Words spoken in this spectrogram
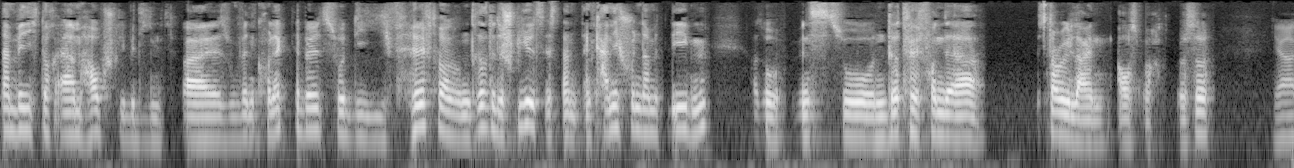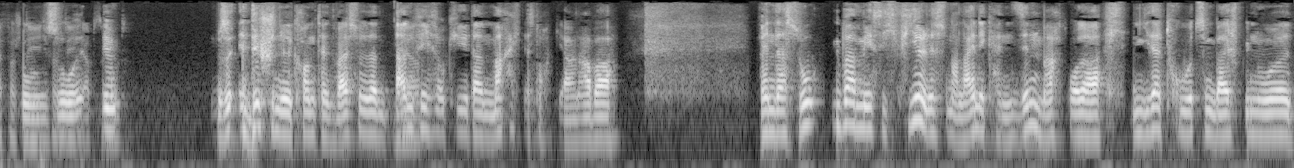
dann bin ich doch eher im Hauptspiel bedient. Weil so wenn Collectibles so die Hälfte oder so ein Drittel des Spiels ist, dann, dann kann ich schon damit leben. Also wenn es so ein Drittel von der Storyline ausmacht, weißt du? Ja, verstehe ich, So- verstehe ich so absolut. So additional Content, weißt du, dann, dann Ja. finde ich okay, dann mache ich das doch gern. Aber wenn das so übermäßig viel ist und alleine keinen Sinn macht oder in jeder Truhe zum Beispiel nur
